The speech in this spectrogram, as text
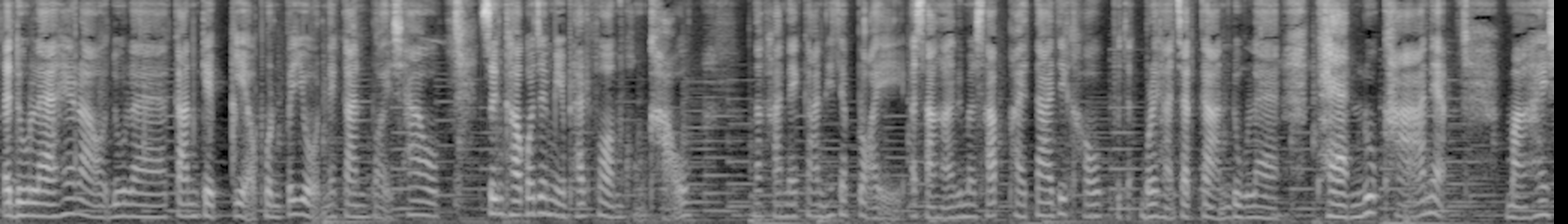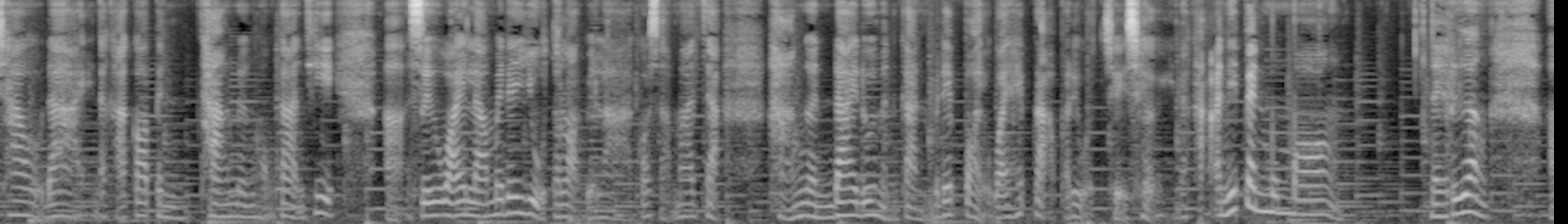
แต่ดูแลให้เราดูแลการเก็บเกี่ยวผลประโยชน์ในการปล่อยเช่า ซึ่งเขาก็จะมีแพลตฟอร์มของเขา นะคะในการที่จะปล่อยอสังหาริมทรัพย์ ภายใต้ที่เขาบริหารจัดการดูแลแทนลูกค้าเนี่ยมาให้เช่าได้นะคะ ก็เป็นทางหนึ่งของการที่ซื้อไว้แล้วไม่ได้อยู่ตลอดเวลาก็สามารถจะหาเงินได้ด้วยเหมือนกัน ไม่ได้ปล่อยไว้ให้เปล่าประโยชน์เฉยๆนะคะ อันนี้เป็นมุมมอง ในเรื่องอ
